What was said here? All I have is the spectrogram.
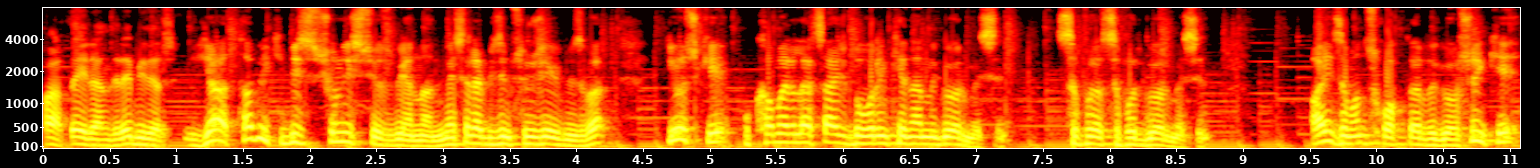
parkta eğlendirebilir. yok. Ya tabii ki biz şunu istiyoruz bir yandan. Mesela bizim sürücü evimiz var. Diyoruz ki bu kameralar sadece duvarın kenarını görmesin. Sıfıra sıfır görmesin. Aynı zamanda sokakları da görsün ki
